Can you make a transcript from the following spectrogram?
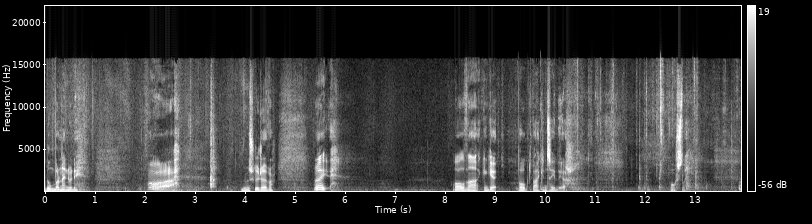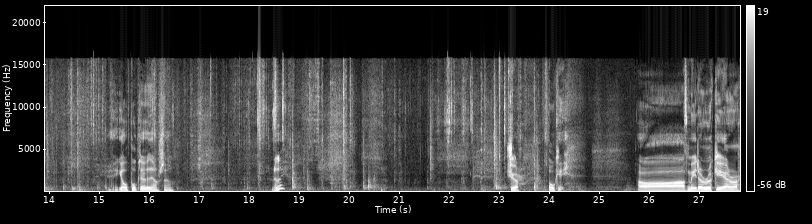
Don't burn anybody. Oh, screwdriver. Right. All of that can get poked back inside there. Mostly. You all poked out of there, so. Really? Sure. Okay. Oh, I've made a rookie error.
